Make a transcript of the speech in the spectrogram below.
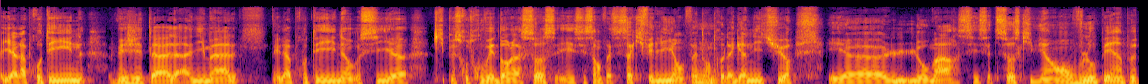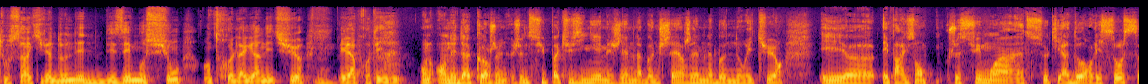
il y a la protéine végétale, animale, et la protéine aussi qui peut se retrouver dans la sauce, et c'est ça en fait, c'est ça qui fait le lien en fait mhm. entre la garniture et le homard, c'est cette sauce qui vient envelopper un peu tout ça, qui vient donner des émotions entre la garniture mhm. et la protéine on, est d'accord, je, ne suis pas cuisinier, mais j'aime la bonne chair, j'aime la bonne nourriture. Et, euh, et, par exemple, je suis moi un de ceux qui adorent les sauces.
